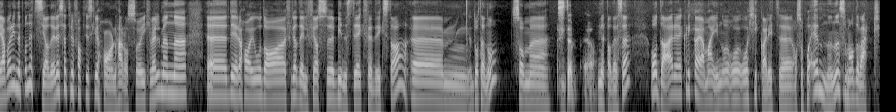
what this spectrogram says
Jeg var inne på nettsida deres, jeg tror faktisk vi har den her også i kveld. Men eh, dere har jo da Philadelphias eh, bindestrek Fredrikstad.no som eh, nettadresse. Og der eh, klikka jeg meg inn og, og, og kikka litt eh, også på emnene som hadde vært.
